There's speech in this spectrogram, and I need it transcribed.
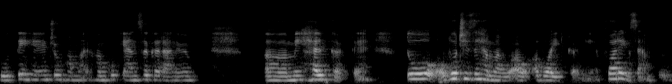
होते हैं जो हम हमको कैंसर कराने में uh, में हेल्प करते हैं तो वो चीज़ें हमें अवॉइड करनी है for example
